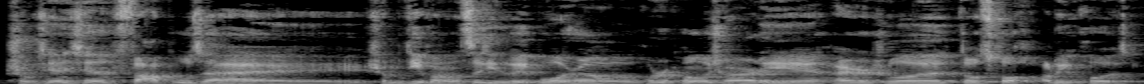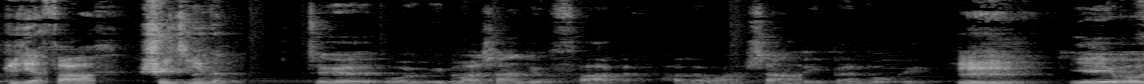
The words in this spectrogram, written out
首先先发布在什么地方？自己的微博上或者朋友圈里，还是说都凑好了以后直接发诗集呢？这个我马上就发的，发到网上一般不会。嗯也有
